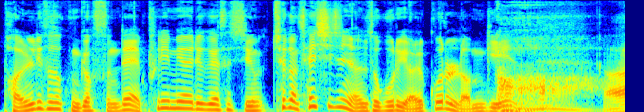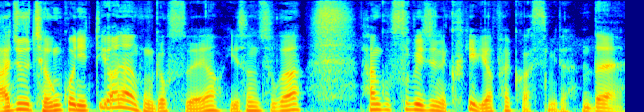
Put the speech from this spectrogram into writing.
번리 소속 공격수인데 프리미어리그에서 지금 최근 3시즌 연속으로 10골을 넘긴 아. 주 제공권이 뛰어난 공격수예요. 이 선수가 한국 수비진을 크게 위협할 것 같습니다. 네.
